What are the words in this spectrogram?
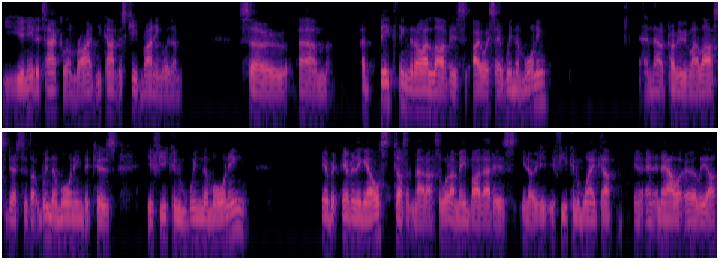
you need to tackle them, right? You can't just keep running with them. So um, a big thing that I love is I always say win the morning, and that would probably be my last suggestion. Is like win the morning because if you can win the morning, every, everything else doesn't matter. So what I mean by that is, you know, if you can wake up an hour earlier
